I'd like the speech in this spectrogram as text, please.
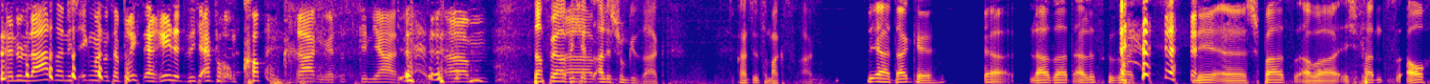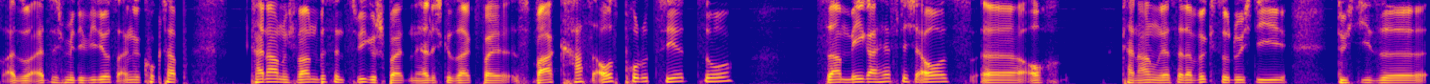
wenn du Laser nicht irgendwann unterbrichst, er redet sich einfach um Kopf und Kragen. Es ist genial. ähm, Dafür habe ich jetzt Ähm. alles schon gesagt. Du kannst jetzt zu Max fragen. Ja, danke. Ja, Lasa hat alles gesagt. nee, äh, Spaß, aber ich fand's auch, also als ich mir die Videos angeguckt habe, keine Ahnung, ich war ein bisschen zwiegespalten, ehrlich gesagt, weil es war krass ausproduziert so. Es sah mega heftig aus. Äh, auch, keine Ahnung, der ist ja da wirklich so durch die durch diese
